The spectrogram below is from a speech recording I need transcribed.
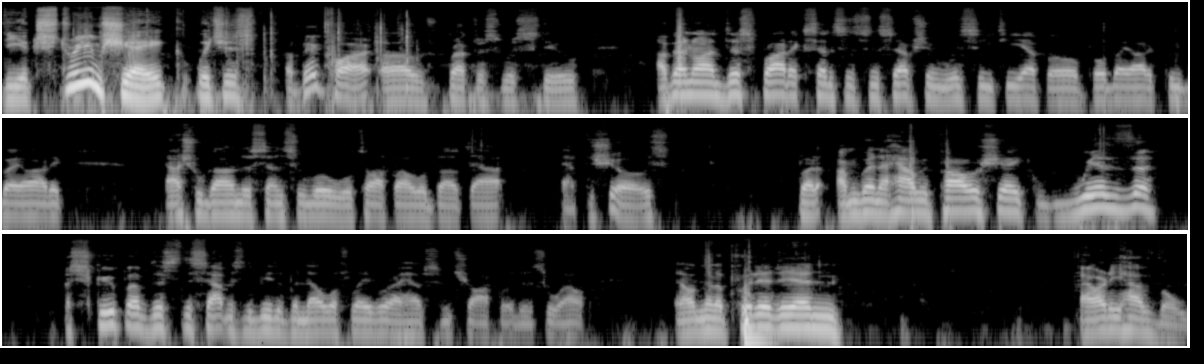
the extreme shake, which is a big part of breakfast with stew I've been on this product since its inception with CTFO, probiotic, prebiotic, ashwagandha sensible. We'll talk all about that at the shows. But I'm going to have a power shake with a scoop of this. This happens to be the vanilla flavor. I have some chocolate as well. And I'm going to put it in. I already have the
